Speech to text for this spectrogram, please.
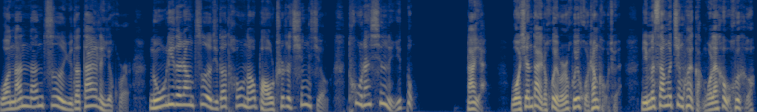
我喃喃自语的待了一会儿，努力的让自己的头脑保持着清醒。突然心里一动：“那爷，我先带着慧文回火山口去，你们三个尽快赶过来和我会合。”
